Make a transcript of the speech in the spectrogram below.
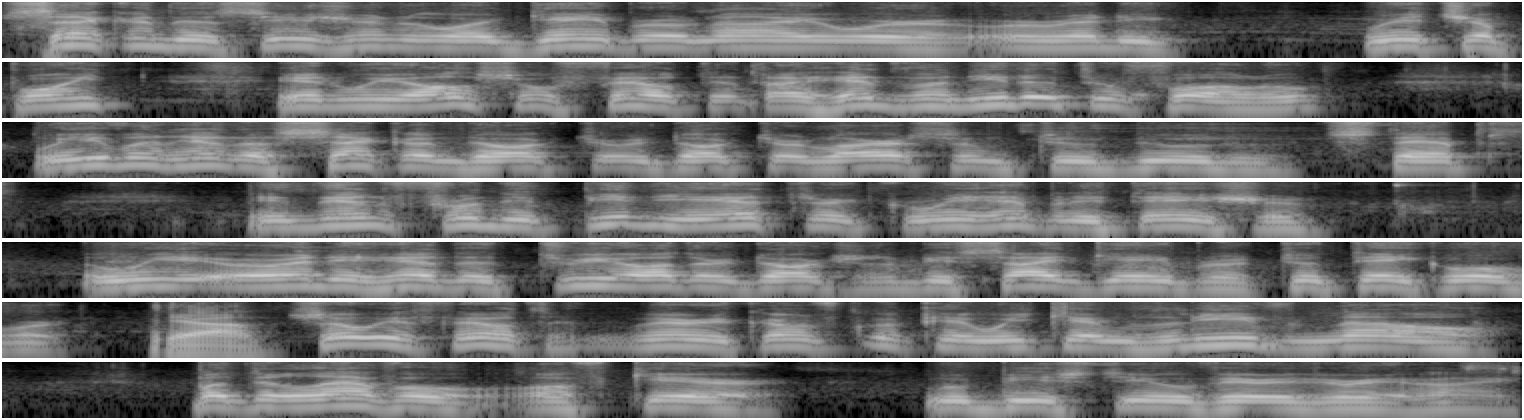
second decision where Gabriel and I were already reached a point, and we also felt that I had Vanita to follow. We even had a second doctor, Dr. Larson, to do the steps. And then for the pediatric rehabilitation, we already had the three other doctors beside Gabriel to take over. Yeah. So we felt very comfortable. Okay, we can leave now, but the level of care will be still very, very high.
